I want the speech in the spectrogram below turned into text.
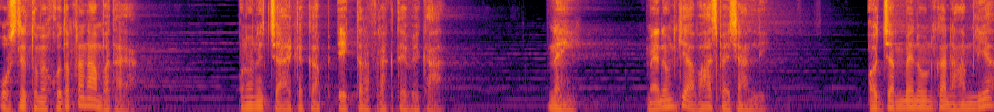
اس نے تمہیں خود اپنا نام بتایا۔ انہوں نے چائے کا کپ ایک طرف رکھتے ہوئے کہا، نہیں، میں نے ان کی آواز پہچان لی۔ اور جب میں نے ان کا نام لیا،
